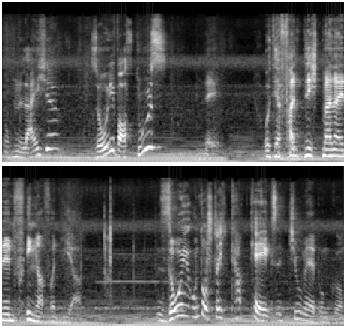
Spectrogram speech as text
Noch eine Leiche? Zoe, warst du's? Nee. Und er fand nicht mal einen Finger von ihr. Zoe-Cupcakes at gmail.com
